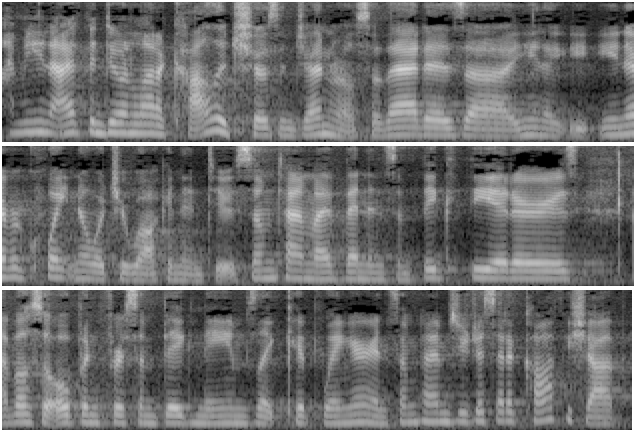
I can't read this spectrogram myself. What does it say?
I mean, I've been doing a lot of college shows in general, so that is, uh, you know, you, you never quite know what you're walking into. Sometime I've been in some big theaters. I've also opened for some big names like Kip Winger, and sometimes you're just at a coffee shop.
